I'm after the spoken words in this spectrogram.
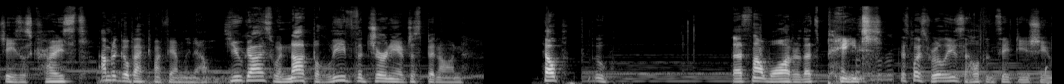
Jesus Christ. I'm gonna go back to my family now. You guys would not believe the journey I've just been on. Help. Ooh. That's not water, that's paint. this place really is a health and safety issue.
